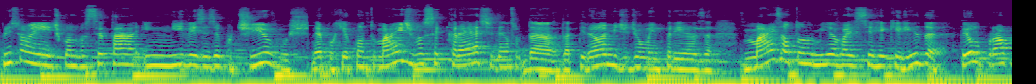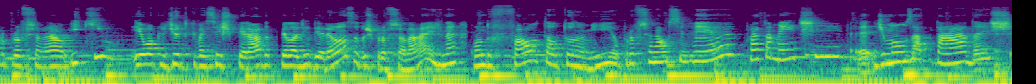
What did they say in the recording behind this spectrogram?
principalmente quando você está em níveis executivos, né? Porque quanto mais você cresce dentro da, da pirâmide de uma empresa, mais autonomia vai ser requerida pelo próprio profissional e que eu acredito que vai ser esperada pela liderança dos profissionais, né? Quando falta autonomia, o profissional se vê completamente é, de mãos atadas,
